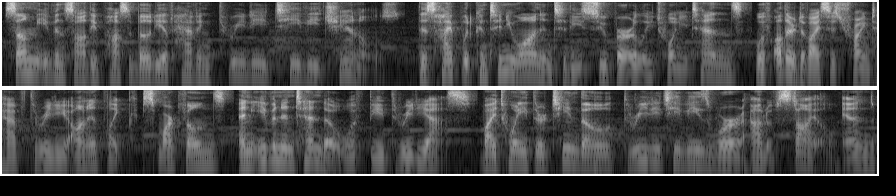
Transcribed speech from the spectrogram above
Some even saw the possibility of having 3D TV channels. This hype would continue on into the super early 2010s, with other devices trying to have 3D on it like smartphones, and even Nintendo with the 3DS. By 2013 though, 3D TVs were out of style, and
